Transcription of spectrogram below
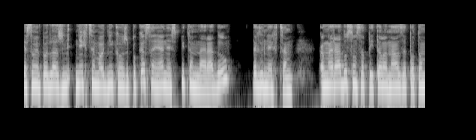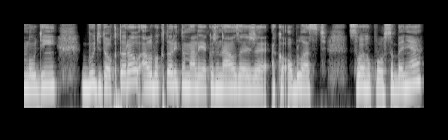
ja som jej povedala, že nechcem od nikoho, že pokiaľ sa ja nespýtam na radu, tak to nechcem. A na radu som sa pýtala naozaj potom ľudí, buď doktorov, alebo ktorí to mali akože naozaj, že ako oblasť svojho pôsobenia.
